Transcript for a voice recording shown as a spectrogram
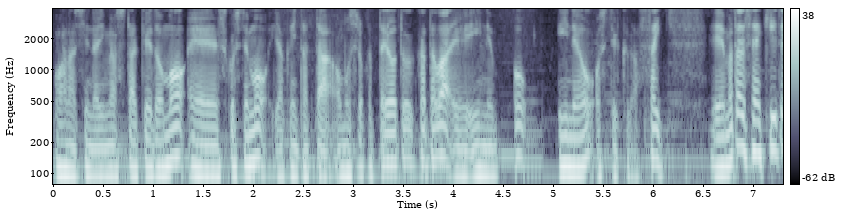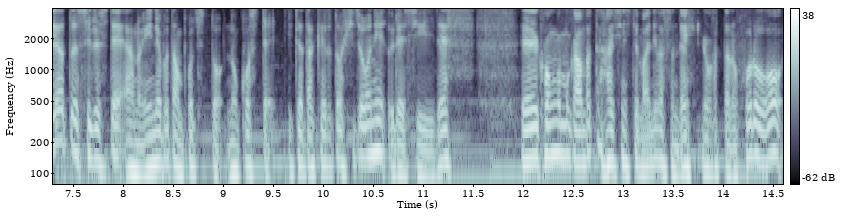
お話になりましたけども、えー、少しでも役に立った面白かったよという方は、えー、いいねをいいねを押してください、えー、またですね聞いたよと記してあのいいねボタンポチッと残していただけると非常に嬉しいです、えー、今後も頑張って配信してまいりますのでよかったらフォローを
